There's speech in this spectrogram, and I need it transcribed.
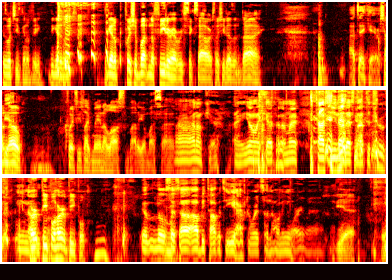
Is what she's gonna be. You gotta you gotta push a button to feed her every six hours so she doesn't die. I'll take care of it. I She'll be all know. Quincy's like, man, I lost somebody on my side. Uh, I don't care. I, you don't like Captain America, Tasha. You know that's not the truth. You know, Hurt people, hurt people. Your little sis. I'll, I'll be talking to you afterwards, so don't even worry, man. Yeah,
